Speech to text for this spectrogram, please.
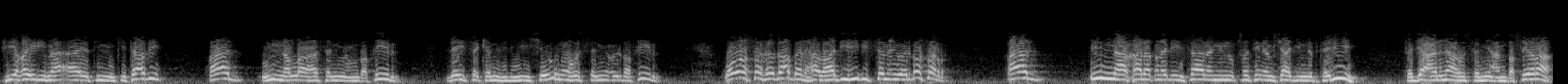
في غير ما آية من كتابه. قال إن الله سميع بصير. ليس كمثله شيء وهو السميع البصير. ووصف بعض الحوادث بالسمع والبصر. قال إنا خلقنا الإنسان من نطفة أمشاج نبتليه فجعلناه سميعا بصيرا.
